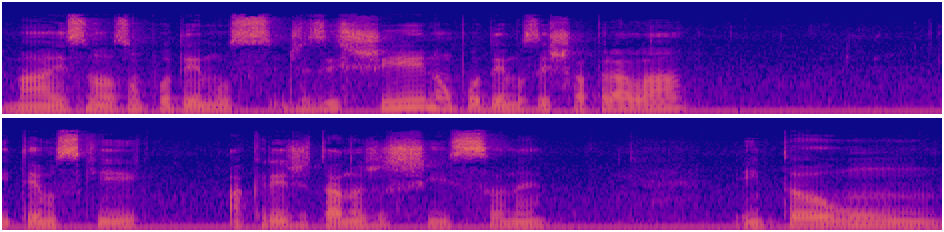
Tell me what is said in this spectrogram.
Mas nós não podemos desistir, não podemos deixar para lá e temos que acreditar na justiça, né? Então,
